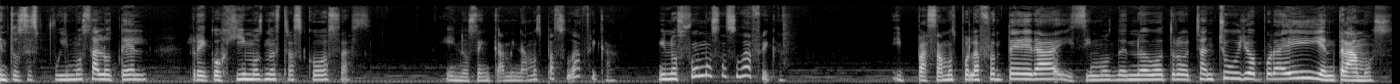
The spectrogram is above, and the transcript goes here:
Entonces fuimos al hotel, recogimos nuestras cosas y nos encaminamos para Sudáfrica. Y nos fuimos a Sudáfrica. Y pasamos por la frontera, hicimos de nuevo otro chanchullo por ahí y entramos.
